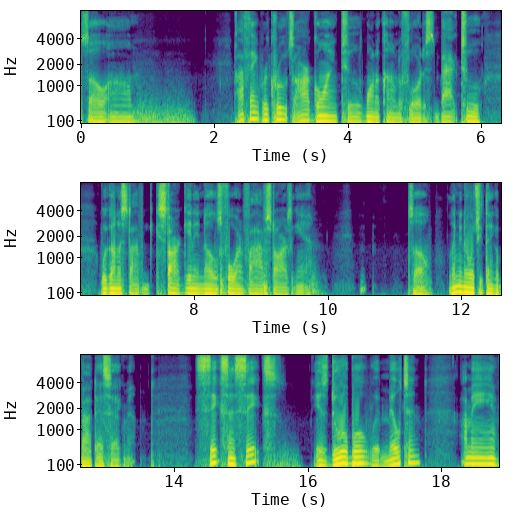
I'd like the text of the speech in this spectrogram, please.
So um, I think recruits are going to want to come to Florida. Back to we're to stop start getting those four and five stars again. So let me know what you think about that segment. Six and six is doable with Milton I mean,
